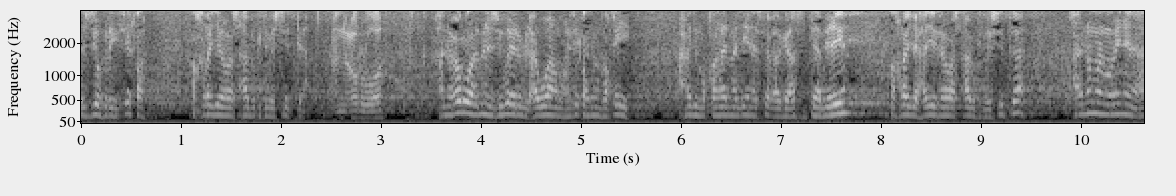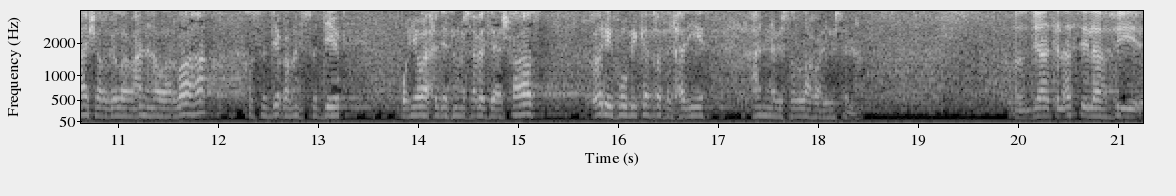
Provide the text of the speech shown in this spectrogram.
الزهري ثقة أخرجه أصحاب الكتب الستة. عن عروة. عن عروة بن الزبير بن العوام وهو ثقة فقيه أحد فقهاء المدينة السبعة في عصر التابعين أخرج حديثه أصحاب الكتب الستة. عن أم المؤمنين عائشة رضي الله عنها وأرضاها الصديقة بنت الصديق وهي واحدة من سبعة أشخاص. عرفوا بكثرة الحديث عن النبي صلى الله عليه وسلم. جاءت الأسئلة في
